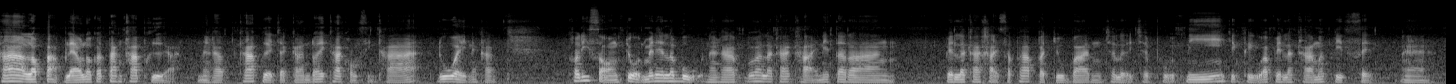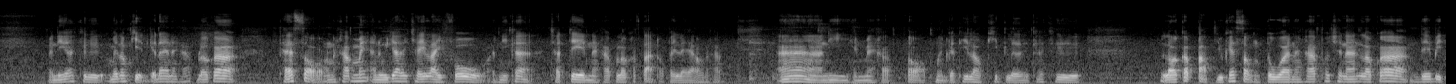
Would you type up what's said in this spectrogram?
ถ้าเราปรับแล้วเราก็ตั้งค่าเผื่อนะครับ ค่าเผื่อจากการด้อยค่าของสินค้าด้วยนะครับ ข้อที่ 2 โจทย์ไม่ได้ระบุนะครับ ว่าราคาขายในตาราง เป็นราคาขายสภาพปัจจุบันเฉลยเฉพาะนี้ จึงถือว่าเป็นราคาเมื่อผลิตเสร็จอ่าอันนี้ก็คือไม่ต้องเขียนก็ได้นะครับ แล้วก็แท้สองนะครับไม่อนุญาตให้ใช้ไลโฟอันนี้ก็ชัดเจนนะครับ เราก็ตัดออกไปแล้วนะครับอ่านี่เห็นไหมครับ ตอบเหมือนกับที่เราคิดเลยก็คือ เราก็ปรับอยู่แค่ 2 ตัวนะครับ เพราะฉะนั้นเราก็เดบิต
